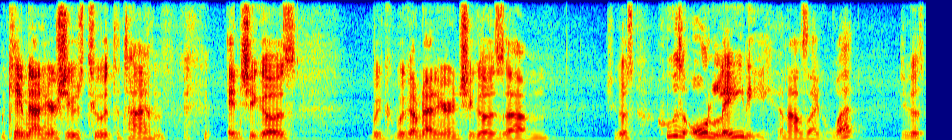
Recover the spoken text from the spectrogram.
we came down here. She was two at the time, and she goes, "We we come down here," and she goes, um, she goes, "Who's old lady?" And I was like, "What?" She goes,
